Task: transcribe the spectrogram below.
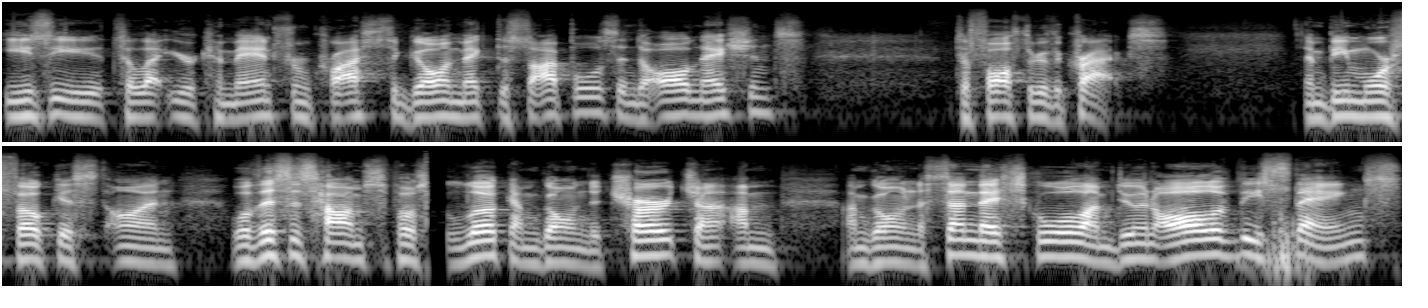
easy to let your command from Christ to go and make disciples into all nations to fall through the cracks and be more focused on, well, this is how I'm supposed to look. I'm going to church. I'm, I'm going to Sunday school. I'm doing all of these things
